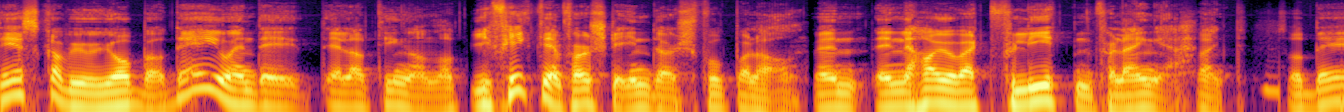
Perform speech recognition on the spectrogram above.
det skal vi jo jobbe. Og det er jo en del, av tingene at vi fikk den første innendørs fotballhallen, men den har jo vært for liten for lenge. Det,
